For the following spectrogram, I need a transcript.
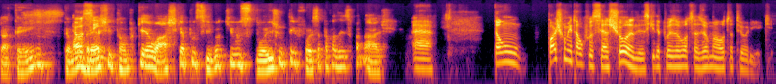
Já tem, tem uma então, brecha, assim, então, porque eu acho que é possível que os dois juntem força para fazer isso com a. É. Então, pode comentar o que você achou, Andres, que depois eu vou trazer uma outra teoria aqui.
